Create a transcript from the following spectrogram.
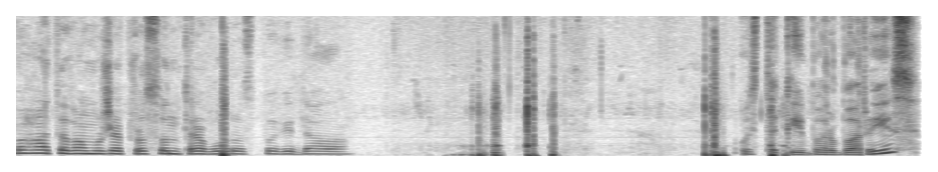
багато вам уже про сонтраву розповідала. Ось такий барбарис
